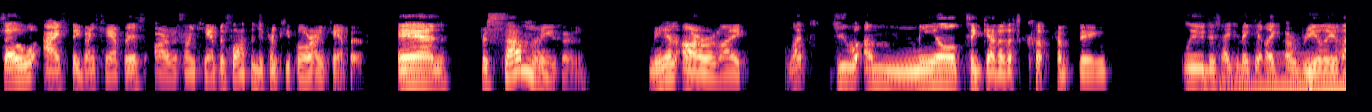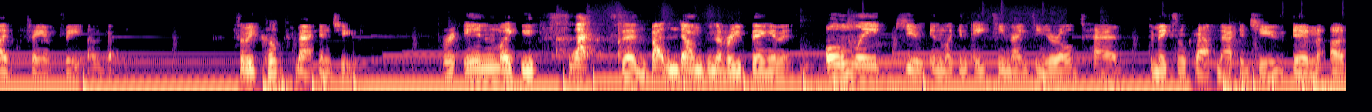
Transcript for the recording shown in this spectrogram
So I stayed on campus. I was on campus. Lots of different people were on campus. And for some reason, me and R were like, let's do a meal together. Let's cook something. We decided to make it like a really like fancy event. So we cooked mac and cheese. We're in like these slacks and button downs and everything, and it's only cute in like an 18, 19 year old's head to make some Kraft mac and cheese in a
